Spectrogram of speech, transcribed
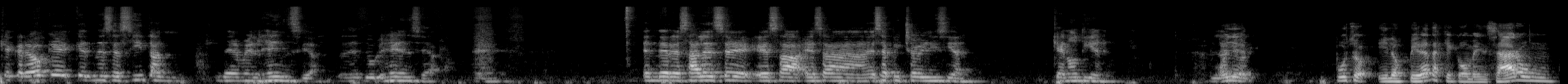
que creo que, que, necesitan de emergencia, de, urgencia, eh, enderezar ese, esa, esa, ese pitcher inicial que no tienen. Oye, Pucho, y los piratas que comenzaron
